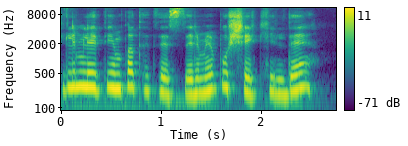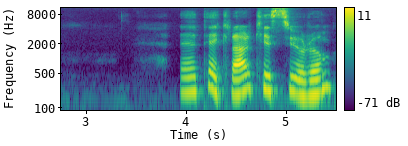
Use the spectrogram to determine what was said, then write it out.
Dilimlediğim patateslerimi bu şekilde e, tekrar kesiyorum.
